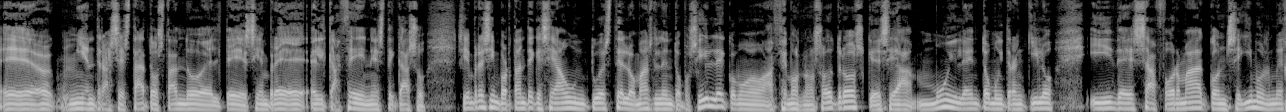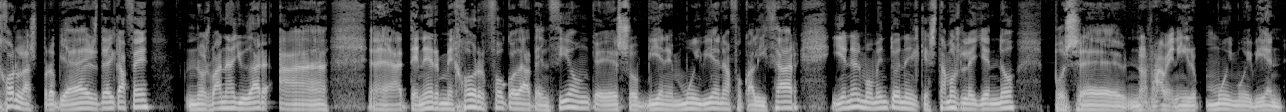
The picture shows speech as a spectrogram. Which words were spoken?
eh, mientras se está tostando el té, siempre el café en este caso. Siempre es importante que sea un tueste lo más lento posible, como hacemos nosotros, que sea muy lento, muy tranquilo y de esa forma conseguimos mejor las propiedades del café nos van a ayudar a, tener mejor foco de atención, que eso viene muy bien a focalizar y en el momento en el que estamos leyendo, pues eh, nos va a venir muy muy bien.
